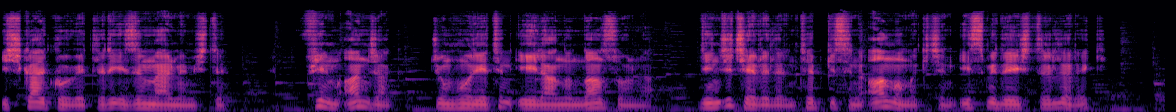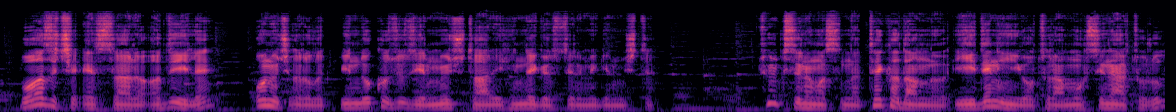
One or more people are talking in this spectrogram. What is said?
işgal kuvvetleri izin vermemişti. Film ancak Cumhuriyet'in ilanından sonra dinci çevrelerin tepkisini almamak için ismi değiştirilerek Boğaziçi Esrarı adı ile 13 Aralık 1923 tarihinde gösterime girmişti. Türk sinemasında tek adamlığı iyiden iyi oturan Muhsin Ertuğrul,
